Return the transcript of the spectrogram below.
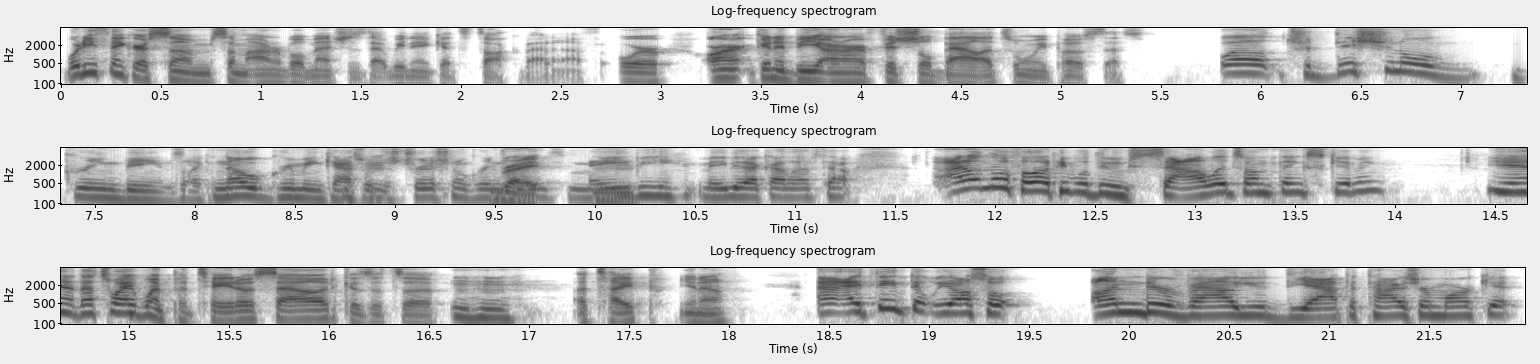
What do you think are some some honorable mentions that we didn't get to talk about enough, or aren't going to be on our official ballots when we post this? Well, traditional green beans, like no green bean casserole, mm-hmm. just traditional green right. beans. Maybe, mm-hmm. maybe that got left out. I don't know if a lot of people do salads on Thanksgiving. Yeah, that's why I went potato salad because it's a mm-hmm. A type, you know. I think that we also undervalued the appetizer market.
